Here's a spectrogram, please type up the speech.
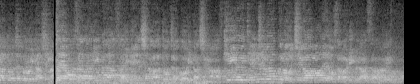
が到着をいたします。お下がりください。電車が到着をいたします。黄色い点字ブロックの内側までお下がりください。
